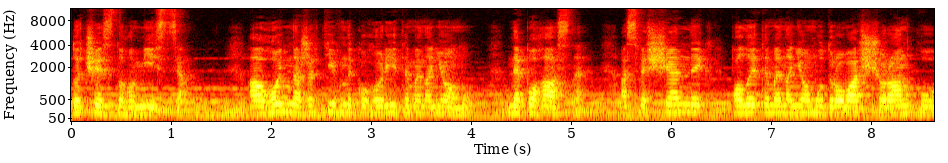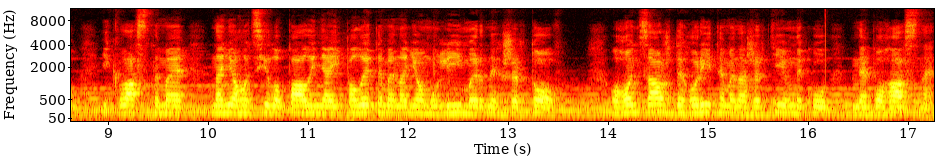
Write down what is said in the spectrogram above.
до чистого місця. А огонь на жертівнику горітиме на ньому, не погасне, а священник палитиме на ньому дрова щоранку, і кластиме на нього цілопалення, і палитиме на ньому лій мирних жертов. Огонь завжди горітиме на жертівнику, не погасне.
